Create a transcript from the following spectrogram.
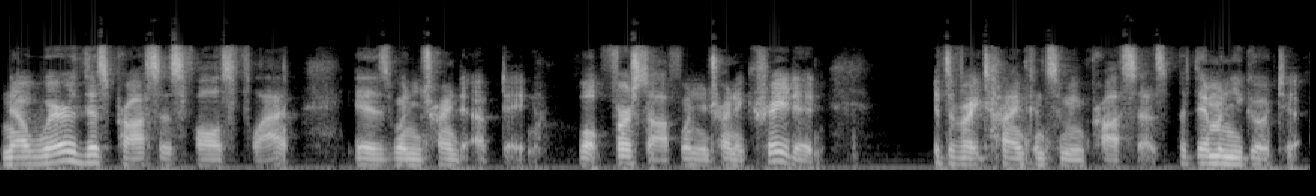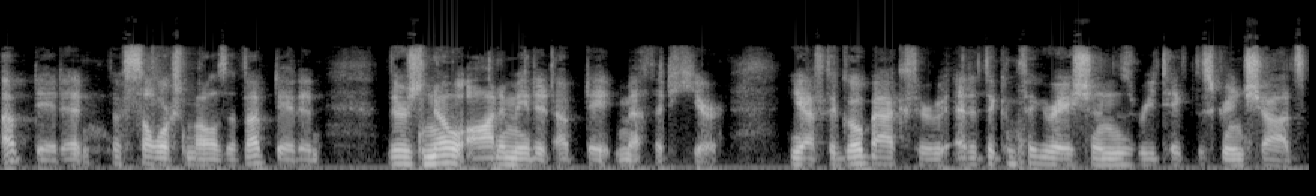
Now, where this process falls flat is when you're trying to update. Well, first off, when you're trying to create it, it's a very time-consuming process. But then when you go to update it, the SOLIDWORKS models have updated, there's no automated update method here. You have to go back through, edit the configurations, retake the screenshots,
